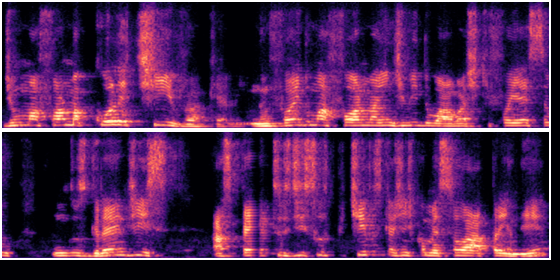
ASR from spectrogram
de uma forma coletiva, Kelly, não foi de uma forma individual, acho que foi esse um dos grandes aspectos disruptivos que a gente começou a aprender,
